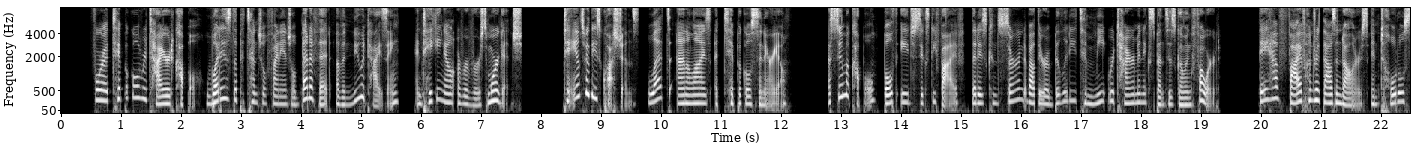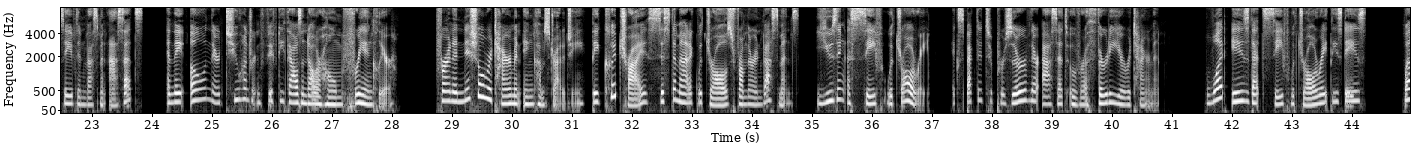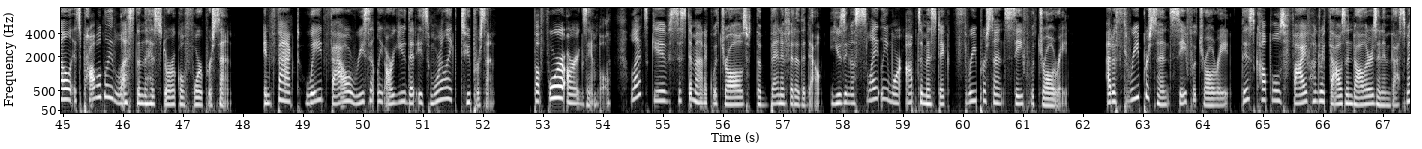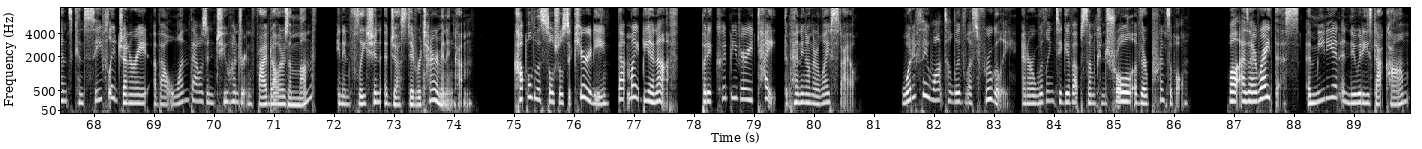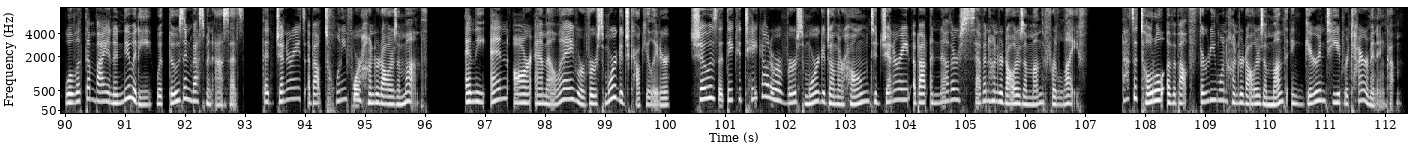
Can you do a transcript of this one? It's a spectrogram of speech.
For a typical retired couple, what is the potential financial benefit of annuitizing and taking out a reverse mortgage? To answer these questions, let's analyze a typical scenario. Assume a couple, both age 65, that is concerned about their ability to meet retirement expenses going forward. They have $500,000 in total saved investment assets, and they own their $250,000 home free and clear. For an initial retirement income strategy, they could try systematic withdrawals from their investments using a safe withdrawal rate, expected to preserve their assets over a 30 year retirement. What is that safe withdrawal rate these days? Well, it's probably less than the historical 4%. In fact, Wade Pfau recently argued that it's more like 2%. But for our example, let's give systematic withdrawals the benefit of the doubt using a slightly more optimistic 3% safe withdrawal rate. At a 3% safe withdrawal rate, this couple's $500,000 in investments can safely generate about $1,205 a month in inflation adjusted retirement income. Coupled with Social Security, that might be enough, but it could be very tight depending on their lifestyle. What if they want to live less frugally and are willing to give up some control of their principal? Well, as I write this, immediateannuities.com will let them buy an annuity with those investment assets that generates about $2,400 a month. And the NRMLA reverse mortgage calculator shows that they could take out a reverse mortgage on their home to generate about another $700 a month for life. That's a total of about $3,100 a month in guaranteed retirement income.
